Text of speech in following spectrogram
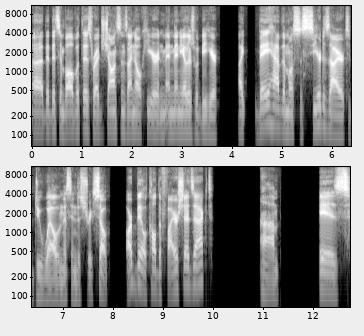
uh, that, that's involved with this. Reg Johnson's I know here, and, and many others would be here. Like they have the most sincere desire to do well in this industry. So our bill called the Firesheds Act um, is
